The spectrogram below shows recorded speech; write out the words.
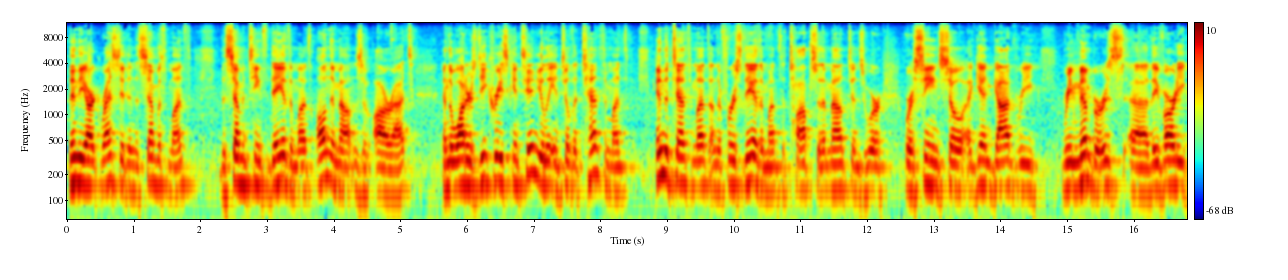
Then the ark rested in the seventh month, the 17th day of the month, on the mountains of Ararat. And the waters decreased continually until the 10th month. In the 10th month, on the first day of the month, the tops of the mountains were, were seen. So again, God re, remembers. Uh, they've already,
